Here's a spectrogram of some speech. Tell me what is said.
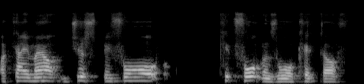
I came out just before Falklands War kicked off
